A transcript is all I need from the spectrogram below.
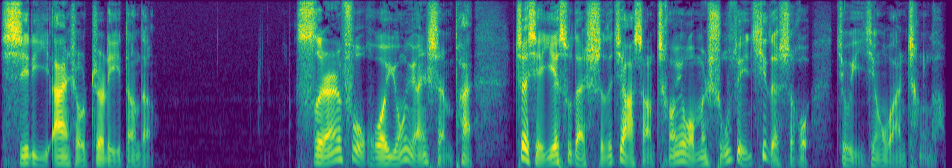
洗礼、按手之礼等等。死人复活、永远审判，这些耶稣在十字架上成为我们赎罪祭的时候就已经完成了，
